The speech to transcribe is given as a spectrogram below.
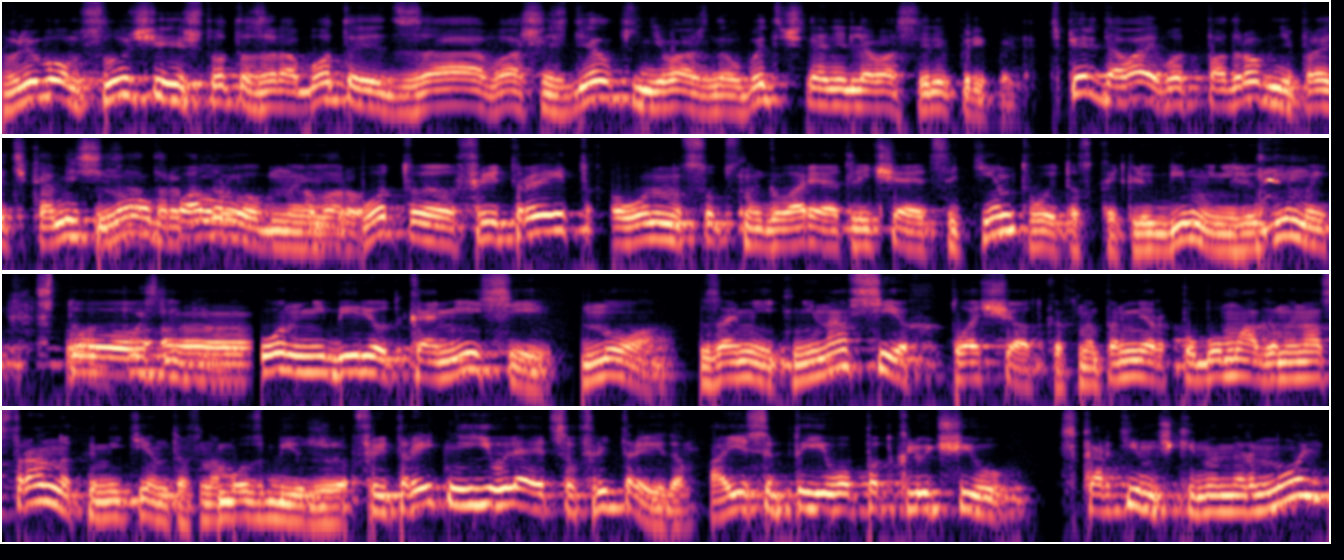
в любом случае что-то заработает за ваши сделки, неважно, убыточные они для вас или прибыль. Теперь давай вот подробнее про эти комиссии Ну, за торговый подробнее. оборот. Вот э, free trade, он, собственно говоря, отличается тем, твой, так сказать, любимый, нелюбимый, что э, любимый. он не берет комиссии, но, заметь, не на всех площадках. Например, по бумагам иностранных эмитентов на Мосбирже free trade не является free trade'ом. А если бы ты его подключил с картиночки номер 0,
